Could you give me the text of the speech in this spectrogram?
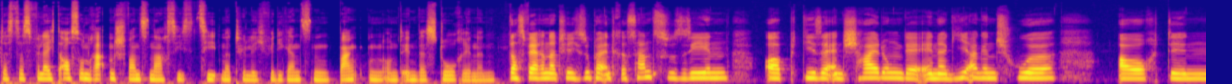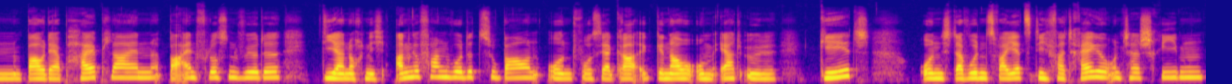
dass das vielleicht auch so einen Rattenschwanz nach sich zieht, natürlich für die ganzen Banken und Investorinnen. Das wäre natürlich super interessant zu sehen, ob diese Entscheidung der Energieagentur auch den Bau der Pipeline beeinflussen würde, die ja noch nicht angefangen wurde zu bauen und wo es ja genau um Erdöl geht. Und da wurden zwar jetzt die Verträge unterschrieben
